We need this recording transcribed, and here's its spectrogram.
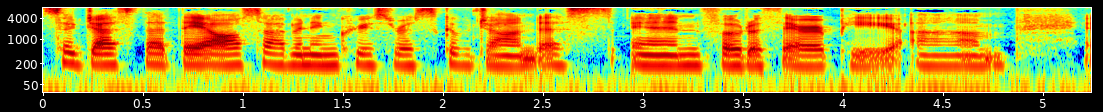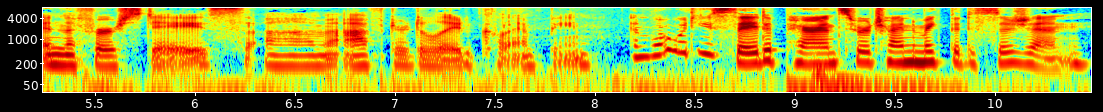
suggest that they also have an increased risk of jaundice in phototherapy um, in the first days um, after delayed clamping. And what would you say to parents who are trying to make the decision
